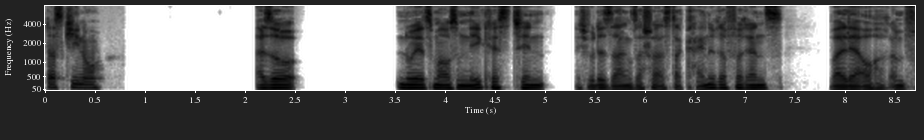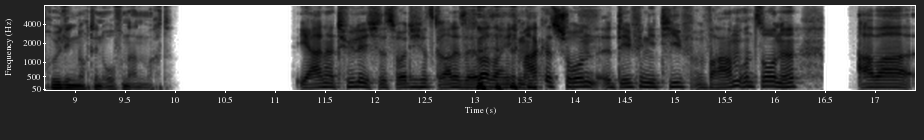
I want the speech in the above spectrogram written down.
Das Kino. Also, nur jetzt mal aus dem Nähkästchen. Ich würde sagen, Sascha ist da keine Referenz, weil der auch im Frühling noch den Ofen anmacht. Ja, natürlich. Das wollte ich jetzt gerade selber sagen. Ich mag es schon äh, definitiv warm und so, ne? Aber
